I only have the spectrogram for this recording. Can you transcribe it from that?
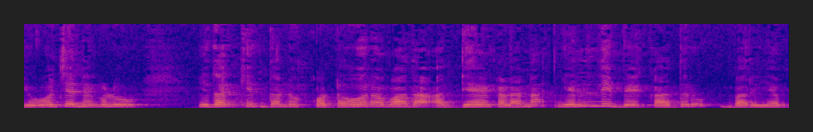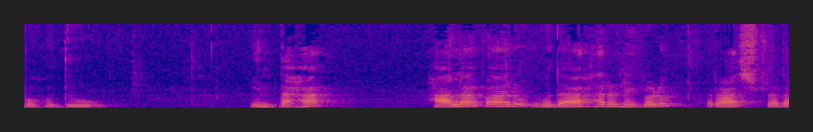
ಯೋಜನೆಗಳು ಇದಕ್ಕಿಂತಲೂ ಕಠೋರವಾದ ಅಧ್ಯಾಯಗಳನ್ನು ಎಲ್ಲಿ ಬೇಕಾದರೂ ಬರೆಯಬಹುದು. ಇಂತಹ ಹಲವಾರು ಉದಾಹರಣೆಗಳು ರಾಷ್ಟ್ರದ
